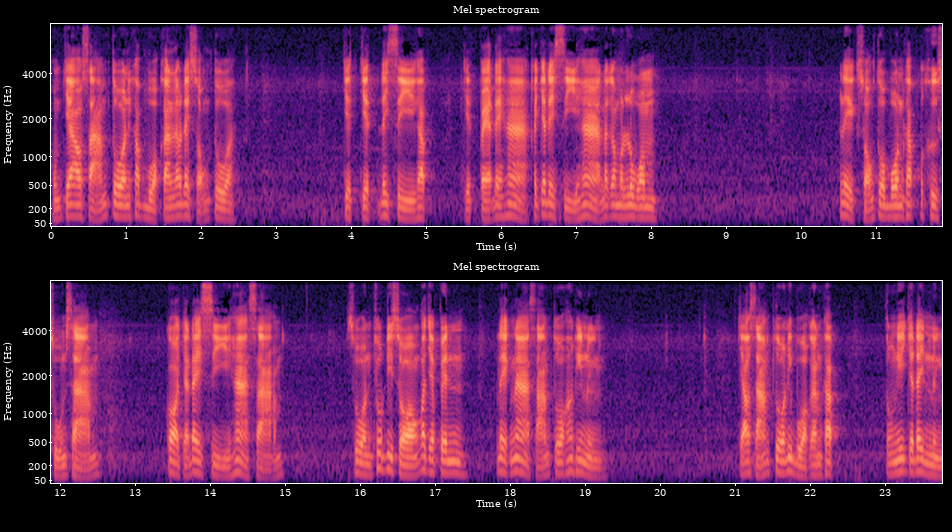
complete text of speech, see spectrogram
ผมจะเอาสามตัวนี่ครับบวกกันแล้วได้สองตัวเจ็ดเจ็ดได้สี่ครับเจ็ดแปดได้ห้าก็จะได้สี่ห้าแล้วก็มารวม เลขสองตัวบนครับก็คือศูนย์สามก็จะได้สี่ห้าสามส่วนชุดที่สองก็จะเป็นเลขหน้าสามตัวครั้งที่หนึ่ง จะเอาสามตัวนี่บวกกันครับ ตรงนี้จะได้หนึ่ง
